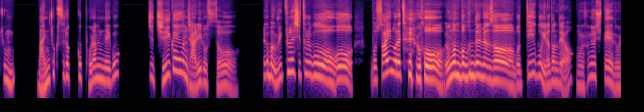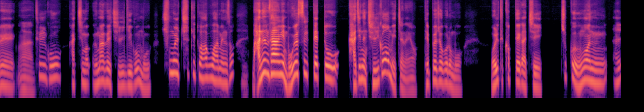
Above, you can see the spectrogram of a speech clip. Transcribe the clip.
좀 만족스럽고 보람내고 지 즐거운 자리로서 그러니까 막 위플래시 틀고 뭐, 뭐 싸이 노래 틀고 응원봉 흔들면서 뭐 뛰고 이러던데요. 뭐 소녀시대 노래 예. 틀고 같이 막 음악을 즐기고 뭐 춤을 추기도 하고 하면서 음. 많은 사람이 모였을 때 또 가지는 즐거움이 있잖아요. 대표적으로 뭐 월드컵 때 같이 축구 응원할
